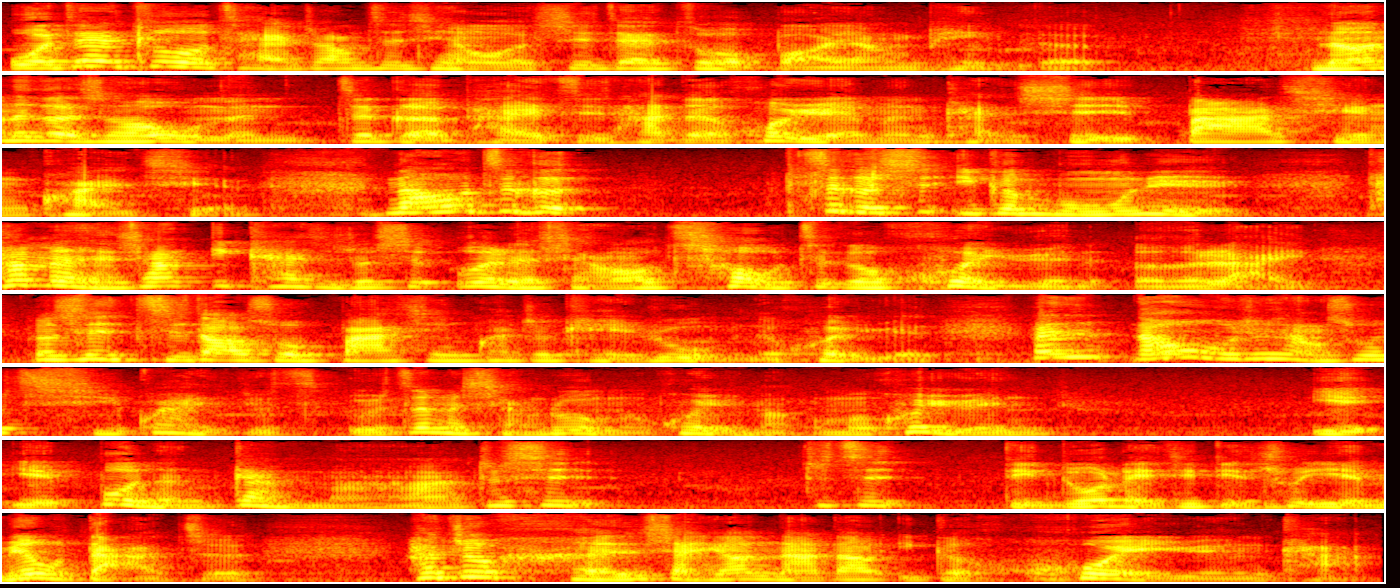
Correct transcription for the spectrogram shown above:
我在做彩妆之前，我是在做保养品的。然后那个时候，我们这个牌子它的会员门槛是八千块钱。然后这个这个是一个母女，他们很像一开始就是为了想要凑这个会员而来，都是知道说八千块就可以入我们的会员。但是然后我就想说，奇怪，有有这么想入我们会员吗？我们会员也也不能干嘛，就是就是顶多累积点数也没有打折，他就很想要拿到一个会员卡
